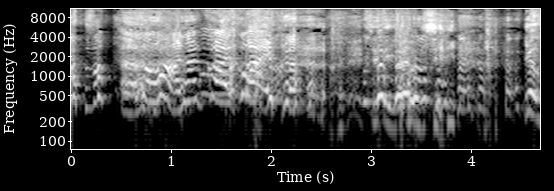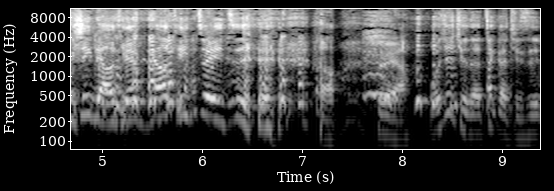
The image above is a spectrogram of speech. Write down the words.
我说怎么好像怪的？请你用心用心聊天，不要听罪字。好，对啊，我就觉得这个其实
